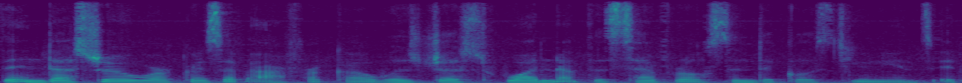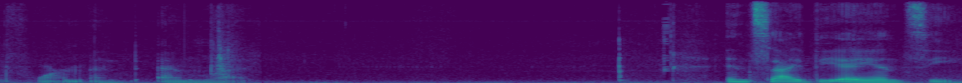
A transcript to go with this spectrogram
The Industrial Workers of Africa was just one of the several syndicalist unions it formed and, and led inside the ANC.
